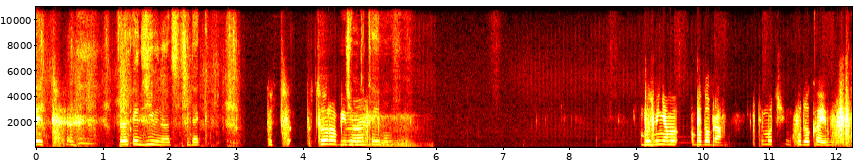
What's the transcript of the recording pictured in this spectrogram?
It. Trochę dziwny odcinek. To co, to co robimy? Idziemy do cave'ów. Bo zmieniamy, bo dobra, w tym odcinku do cave'u.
